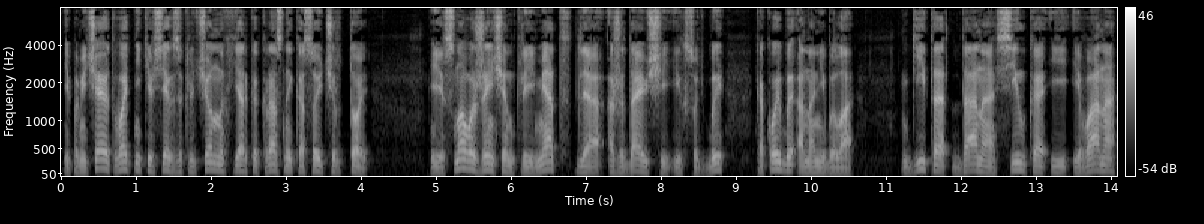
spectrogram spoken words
и помечают ватники всех заключенных ярко-красной косой чертой. И снова женщин клеймят для ожидающей их судьбы, какой бы она ни была. Гита, Дана, Силка и Ивана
